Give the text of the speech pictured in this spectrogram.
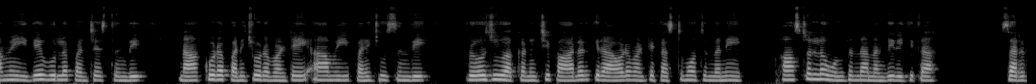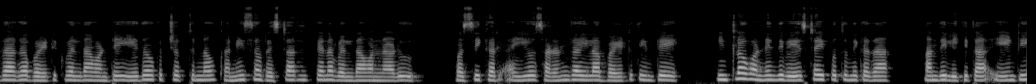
ఆమె ఇదే ఊర్లో పనిచేస్తుంది. నాకు కూడా పని చూడమంటే ఆమె పని చూసింది. రోజు అక్కడి నుంచి పార్లర్కి రావడం అంటే కష్టమవుతుందని హాస్టల్లో ఉంటున్నానంది లిఖిత. సరదాగా బయటికి వెళ్దామంటే ఏదో ఒకటి చెప్తున్నావు. కనీసం రెస్టారెంట్కైనా వెళ్దామన్నాడు వసీకర్ అయ్యో సడన్గా ఇలా బయట తింటే ఇంట్లో వండింది వేస్ట్ అయిపోతుంది కదా అంది లిఖిత. ఏంటి?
